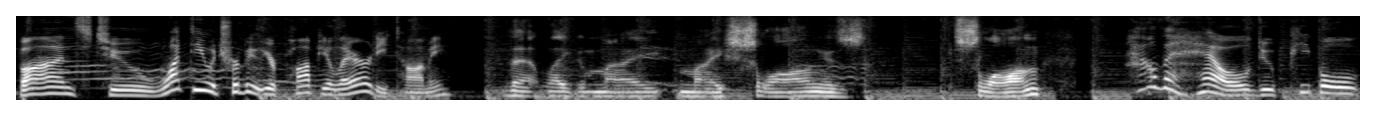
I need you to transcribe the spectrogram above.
Buds. To what do you attribute your popularity, Tommy? That like my my schlong is schlong. How the hell do people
